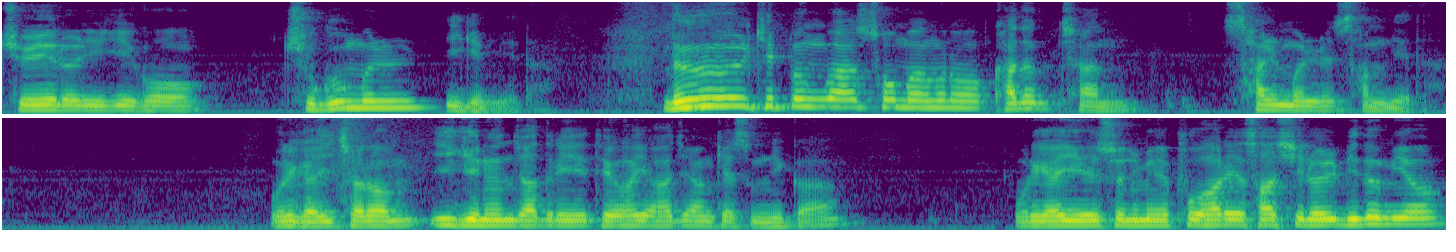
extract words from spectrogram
죄를 이기고 죽음을 이깁니다. 늘 기쁨과 소망으로 가득 찬 삶을 삽니다. 우리가 이처럼 이기는 자들이 되어야 하지 않겠습니까? 우리가 예수님의 부활의 사실을 믿으며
